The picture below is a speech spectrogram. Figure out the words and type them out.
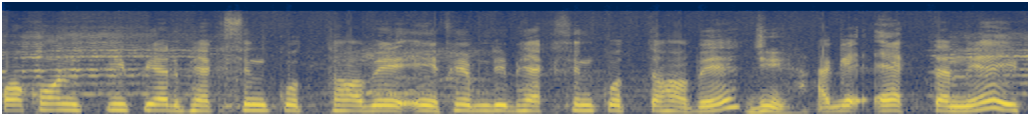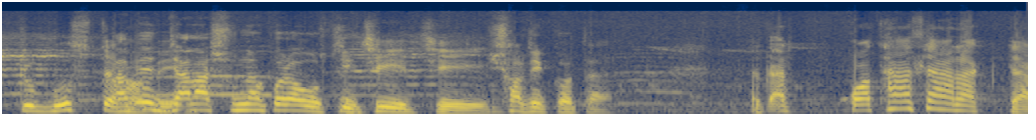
কখন পিপিআর ভ্যাকসিন করতে হবে এফএমডি ভ্যাকসিন করতে হবে জি। আগে একটা নিয়ে একটু বুঝতে হবে। জানাশোনা করা উচিত। জি জি। সঠিক কথা। আর কথা আছে আর একটা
